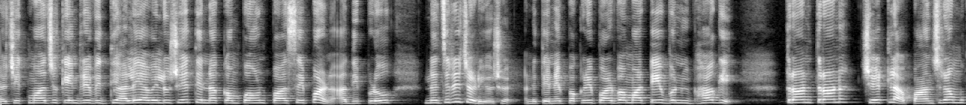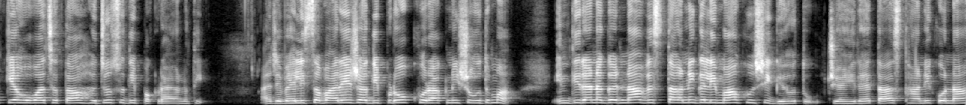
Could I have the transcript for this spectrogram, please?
નજીકમાં જ કેન્દ્રીય વિદ્યાલય આવેલું છે. તેના કમ્પાઉન્ડ પાસે પણ આ દીપડો નજરે ચડ્યો છે અને તેને પકડી પાડવા માટે વન વિભાગે ત્રણ ત્રણ જેટલા પાંજરા મૂક્યા હોવા છતાં હજુ સુધી પકડાયો નથી. આજે વહેલી સવારે જ આ દીપડો ખોરાકની શોધમાં ઇન્દિરાનગરના વિસ્તારની ગલીમાં ઘૂસી ગયો હતો, જે અહીં રહેતા સ્થાનિકોના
